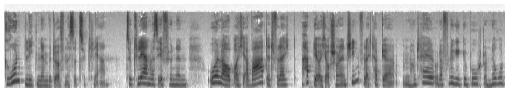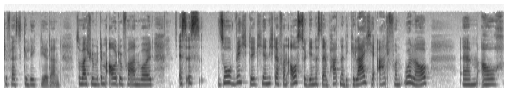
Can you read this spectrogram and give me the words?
grundlegenden Bedürfnisse zu klären. Zu klären, was ihr für einen Urlaub euch erwartet. Vielleicht habt ihr euch auch schon entschieden, vielleicht habt ihr ein Hotel oder Flüge gebucht und eine Route festgelegt, die ihr dann zum Beispiel mit dem Auto fahren wollt. Es ist so wichtig, hier nicht davon auszugehen, dass dein Partner die gleiche Art von Urlaub ähm, auch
